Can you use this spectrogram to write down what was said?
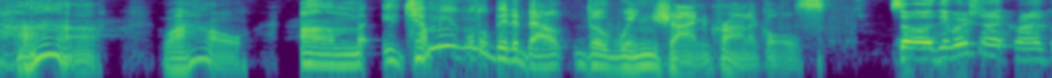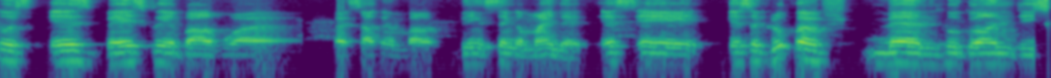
Huh. Wow. Um, tell me a little bit about the Windshine Chronicles. So the Sunshine Chronicles is basically about what I was talking about being single-minded. It's a it's a group of men who go on these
